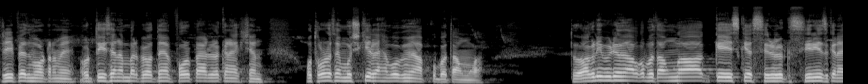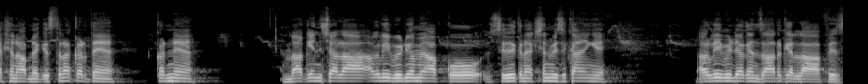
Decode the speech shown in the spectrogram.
थ्री फ़ेज़ मोटर में। और तीसरे नंबर पे होते हैं फोर पैरेलल कनेक्शन वो थोड़े से मुश्किल हैं, वो भी मैं आपको बताऊँगा। तो अगली वीडियो में आपको बताऊँगा कि इसके सीरीज़ कनेक्शन आपने किस तरह करते हैं करने हैं। बाकी इंशाल्लाह अगली वीडियो में आपको सीरीज़ कनेक्शन भी सिखाएँगे। अगली वीडियो का इंतज़ार के अल्लाह हाफिज़।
